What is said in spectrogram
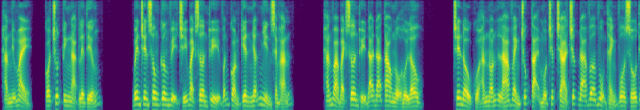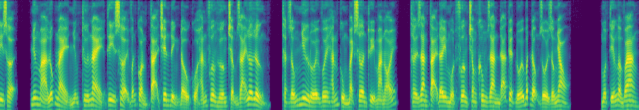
hắn nhíu mày, có chút kinh ngạc lên tiếng. Bên trên sông cương vị trí Bạch Sơn Thủy vẫn còn kiên nhẫn nhìn xem hắn. Hắn và Bạch Sơn Thủy đã đã tao ngộ hồi lâu. Trên đầu của hắn nón lá vành trúc tại một chiếc trà trước đã vỡ vụn thành vô số ti sợi, nhưng mà lúc này những thứ này ti sợi vẫn còn tại trên đỉnh đầu của hắn phương hướng chậm rãi lơ lửng, thật giống như đối với hắn cùng Bạch Sơn Thủy mà nói, thời gian tại đây một phương trong không gian đã tuyệt đối bất động rồi giống nhau. Một tiếng ầm vang,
